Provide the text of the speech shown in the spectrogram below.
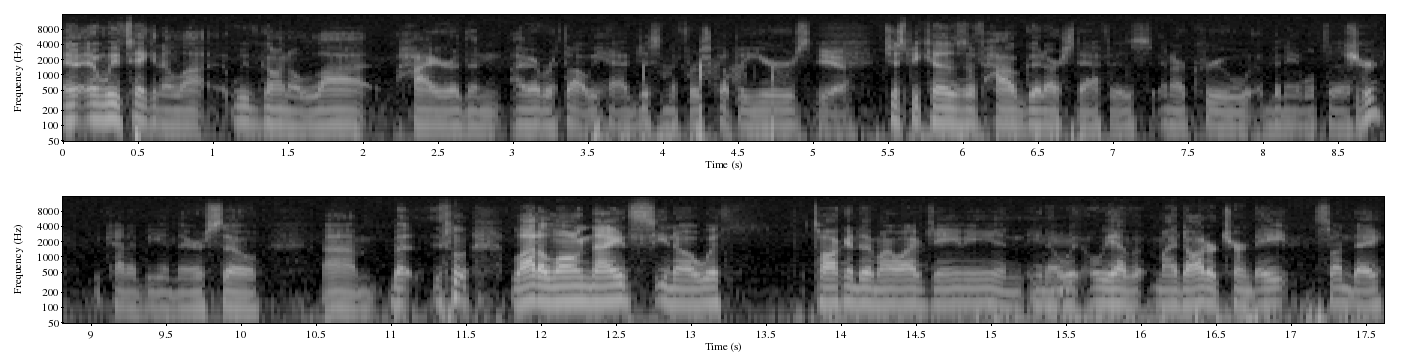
and, and we've taken a lot. We've gone a lot higher than I ever thought we had just in the first couple of years. Yeah. Just because of how good our staff is and our crew have been able to Sure. kind of be in there. So, Um, but a lot of long nights, you know, with talking to my wife Jamie, and you know, Mhm. we, we have my daughter turned eight Sunday,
